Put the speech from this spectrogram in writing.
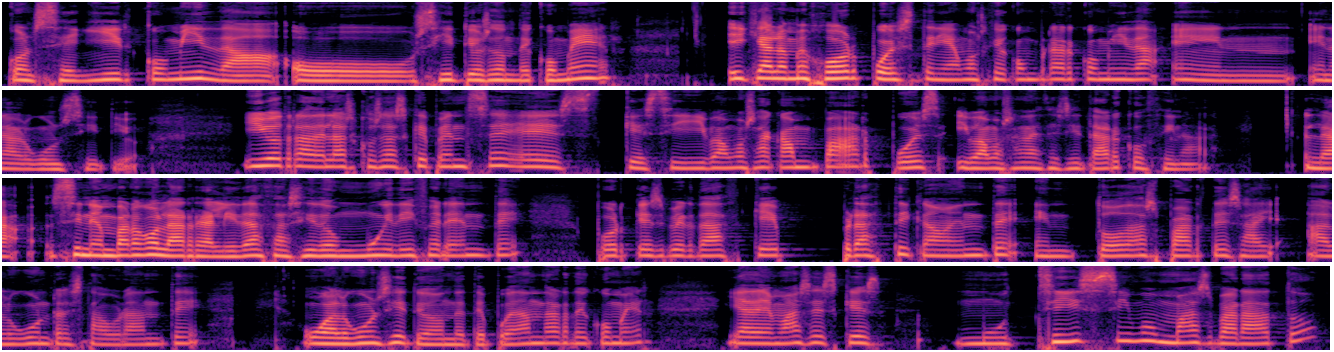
conseguir comida o sitios donde comer y que a lo mejor pues teníamos que comprar comida en, en algún sitio. Y otra de las cosas que pensé es que si íbamos a acampar, pues íbamos a necesitar cocinar. sin embargo, la realidad ha sido muy diferente porque es verdad que prácticamente en todas partes hay algún restaurante o algún sitio donde te puedan dar de comer y además es que es muchísimo más barato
